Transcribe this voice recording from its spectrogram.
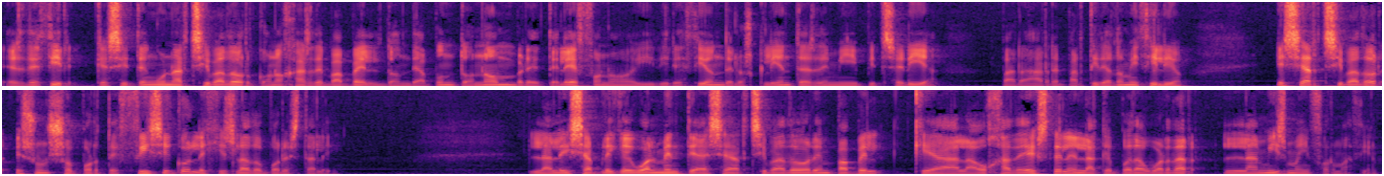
Es decir, que si tengo un archivador con hojas de papel donde apunto nombre, teléfono y dirección de los clientes de mi pizzería para repartir a domicilio, ese archivador es un soporte físico legislado por esta ley. La ley se aplica igualmente a ese archivador en papel que a la hoja de Excel en la que pueda guardar la misma información.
